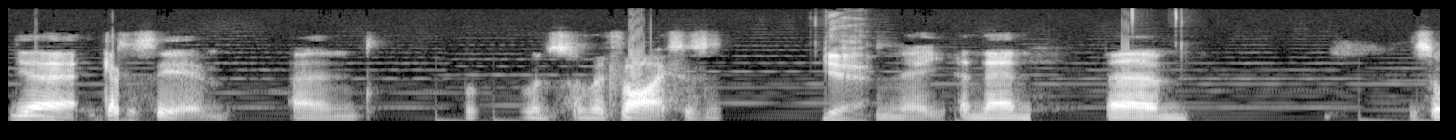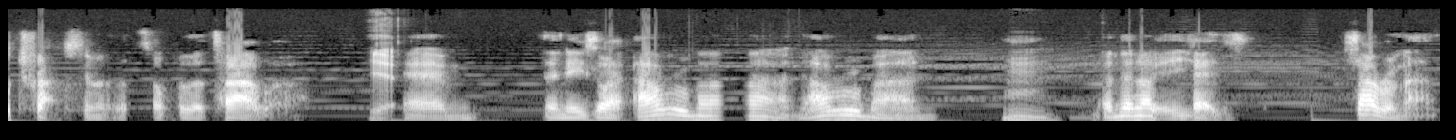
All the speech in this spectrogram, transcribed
yeah, goes to see him and wants some advice, isn't Yeah, he? And then um, he sort of traps him at the top of the tower. Yeah. Um, and he's like, Aruman, Aruman. Hmm. And then he says, Saruman.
